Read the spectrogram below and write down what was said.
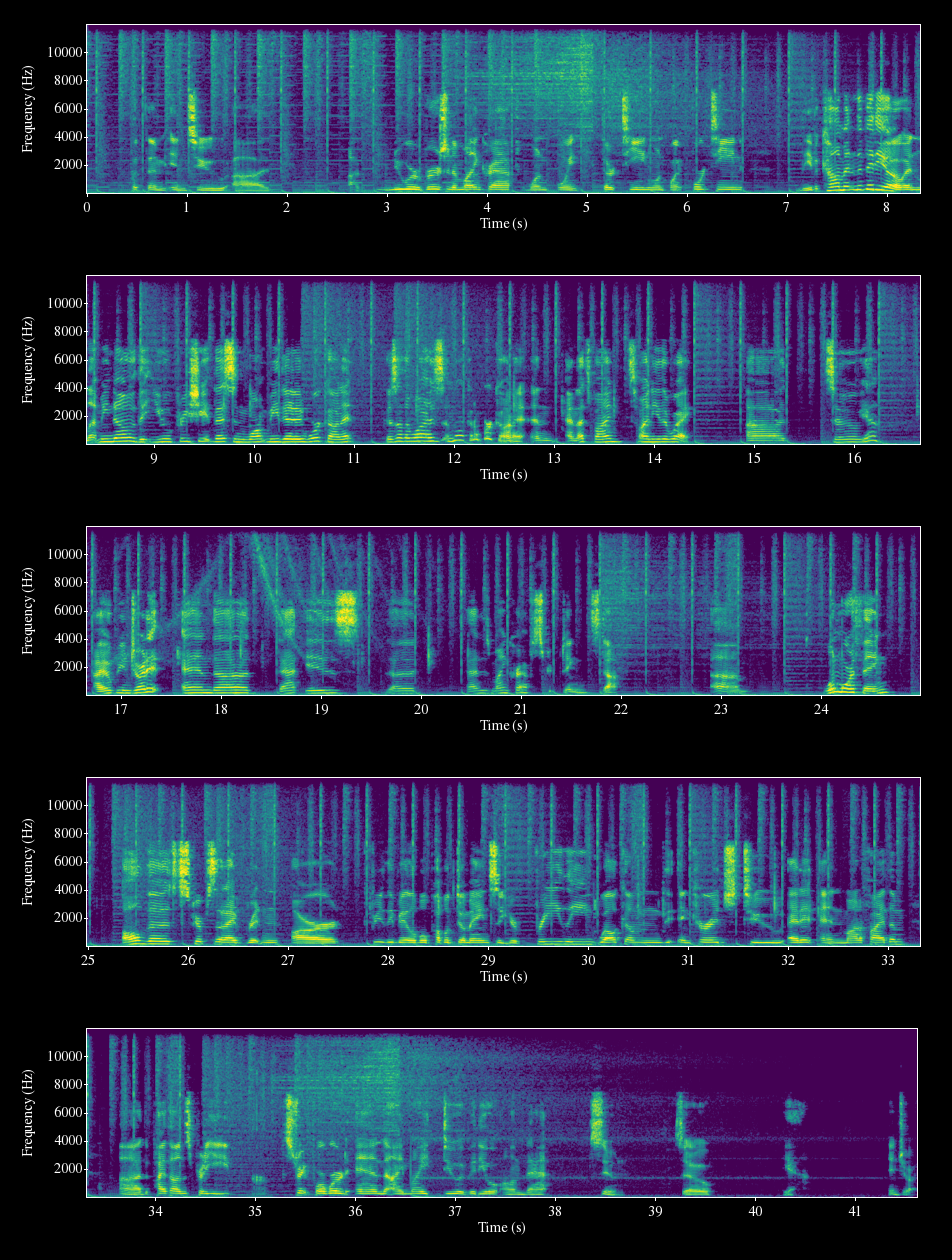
put them into uh, a newer version of Minecraft, 1.13, 1.14, leave a comment in the video and let me know that you appreciate this and want me to work on it, because otherwise I'm not going to work on it, and, and that's fine. It's fine either way. Uh, so yeah, I hope you enjoyed it, and uh, that is uh, that is Minecraft scripting stuff. Um, one more thing, all the scripts that I've written are freely available public domain, so you're freely welcomed, encouraged to edit and modify them. Uh, the Python's pretty straightforward, and I might do a video on that soon. So, yeah, enjoy.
